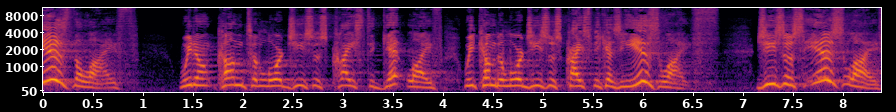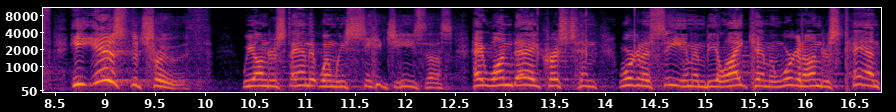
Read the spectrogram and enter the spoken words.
is the life. We don't come to the Lord Jesus Christ to get life. We come to Lord Jesus Christ because He is life. Jesus is life, He is the truth. We understand that when we see Jesus. Hey, one day, Christian, we're going to see him and be like him, and we're going to understand.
